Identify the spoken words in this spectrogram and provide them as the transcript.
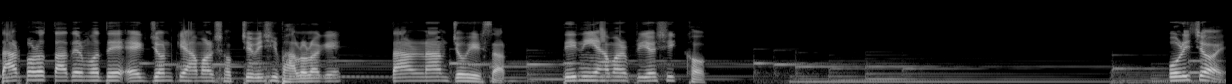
তারপরও তাদের মধ্যে একজনকে আমার সবচেয়ে বেশি ভালো লাগে তার নাম জহির স্যার। তিনি আমার প্রিয় শিক্ষক। পরিচয়।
